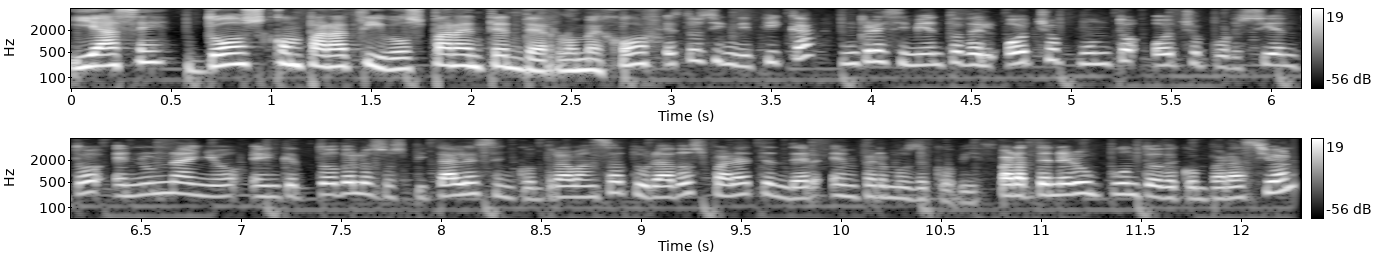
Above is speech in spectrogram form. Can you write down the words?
y hace dos comparativos para entenderlo mejor. Esto significa un crecimiento del 8.8% en un año en que todos los hospitales se encontraban saturados para atender enfermos de COVID. Para tener un punto de comparación,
